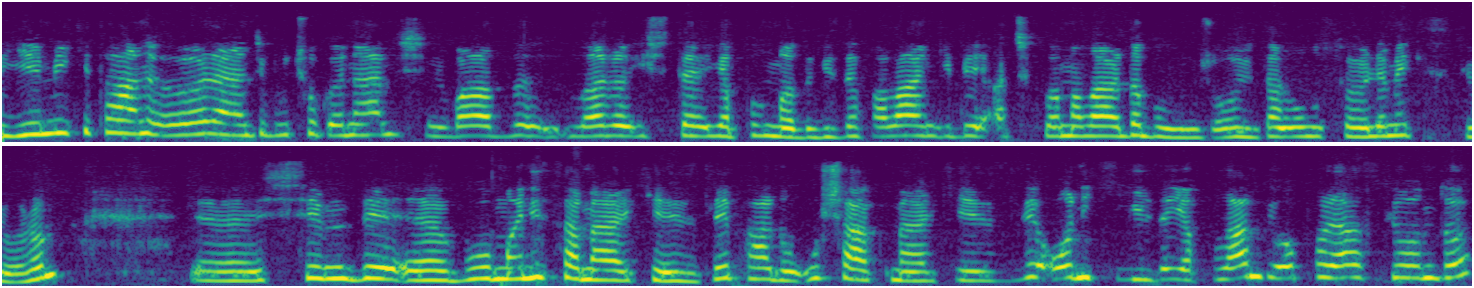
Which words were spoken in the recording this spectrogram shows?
22 tane öğrenci bu çok önemli şimdi bazıları işte yapılmadı bize falan gibi açıklamalarda bulunmuş o yüzden onu söylemek istiyorum. Şimdi e, bu Manisa merkezli pardon Uşak merkezli 12 ilde yapılan bir operasyondu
